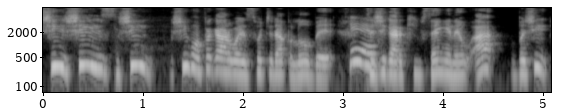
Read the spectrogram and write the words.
She, she's, she, she gonna figure out a way to switch it up a little bit. Yeah, So she got to keep singing it. I, but she,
